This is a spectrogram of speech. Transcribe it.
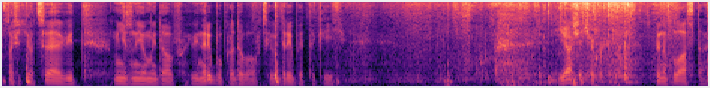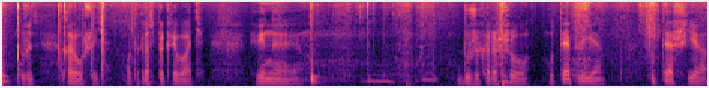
Значить, оце від мені знайомий дав, він рибу продавав, це від риби такий ящичок з пінопласта, дуже хороший. От якраз прикривати. Він е, дуже хорошо утеплює. Тут теж я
